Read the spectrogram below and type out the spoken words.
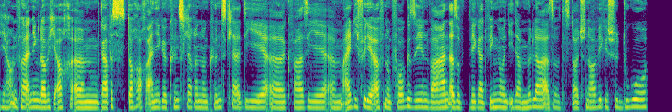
Ja, und vor allen Dingen, glaube ich, auch ähm, gab es doch auch einige Künstlerinnen und Künstler, die äh, quasi ähm, eigentlich für die Eröffnung vorgesehen waren. Also Vegard Winge und Ida Müller, also das deutsch-norwegische Duo,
